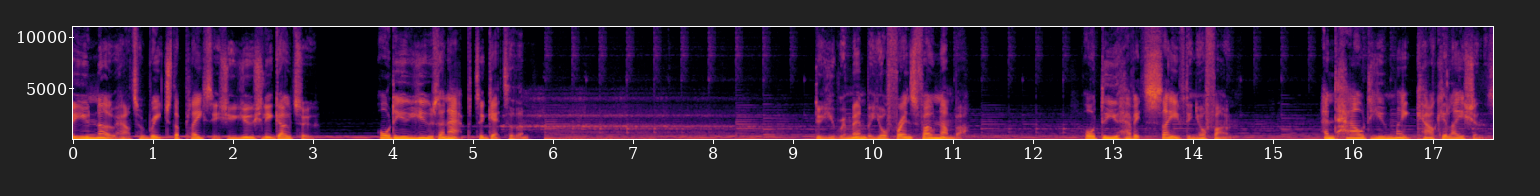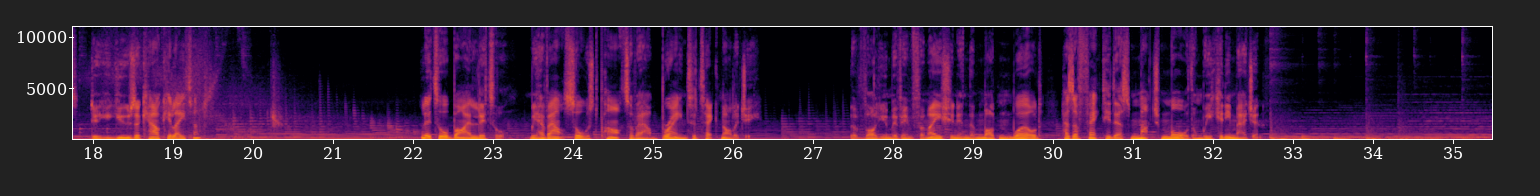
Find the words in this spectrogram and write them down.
Do you know how to reach the places you usually go to? Or do you use an app to get to them? Do you remember your friend's phone number? Or do you have it saved in your phone? And how do you make calculations? Do you use a calculator? Little by little, we have outsourced parts of our brain to technology. The volume of information in the modern world has affected us much more than we can imagine.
